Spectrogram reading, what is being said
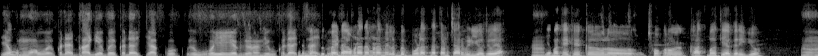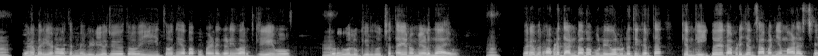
એવું ન હોય કદાચ ભાગ્ય ભાઈ કદાચ કોક એવું હોય એક જણા એવું કદાચ થાય મનસુખભાઈ ના હમણાં હમણાં મેં લગભગ ભોળાતના ત્રણ ચાર વીડિયો જોયા. એમાં કંઈક એક ઓલો છોકરો આત્મહત્યા કરી ગયો. બરાબર એનો હતો મેં વીડિયો જોયો તો. હવે ઈ તો ત્યાં બાપુ પાસે ઘણી વાર જઈ ઘણું ઓલું કીધું. છતાં એનો મેળ ના આવ્યો. બરાબર? આપણે દાનબા બાપુ ને ઓલું નથી કરતા. કેમ કે. ઈ તો એક આપણી જેમ સામાન્ય માણસ છે.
